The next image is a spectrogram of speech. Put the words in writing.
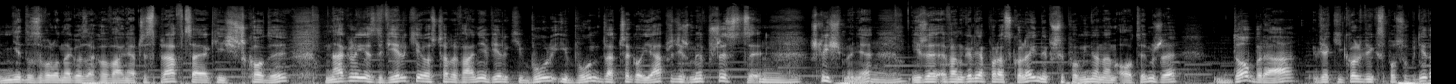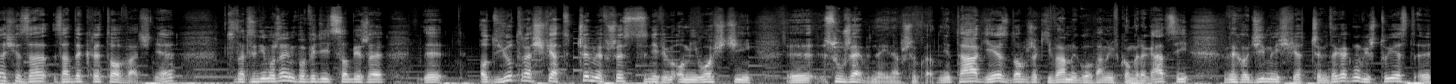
niedozwolonego zachowania, czy sprawca jakiejś szkody, nagle jest wielkie rozczarowanie, wielki ból i bunt, dlaczego ja, przecież my wszyscy mm. Szliśmy, nie? I że Ewangelia po raz kolejny przypomina nam o tym, że dobra w jakikolwiek sposób nie da się za, zadekretować, nie? To znaczy nie możemy powiedzieć sobie, że y, od jutra świadczymy wszyscy, nie wiem, o miłości y, służebnej na przykład. Nie tak, jest, dobrze, kiwamy głowami w kongregacji, wychodzimy i świadczymy. Tak jak mówisz, tu jest, y,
